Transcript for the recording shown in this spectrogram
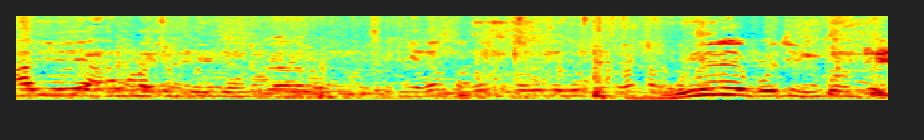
ஆதியே அடமாச்சம் போய் உயிரே போச்சு இங்க வந்து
